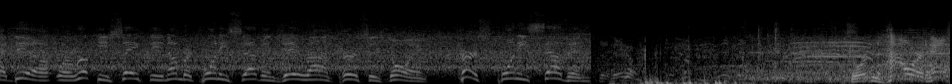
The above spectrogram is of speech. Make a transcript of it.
idea where rookie safety number 27, Jayron Kearse, is going. Kearse 27. Jordan Howard has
